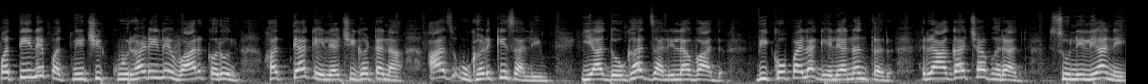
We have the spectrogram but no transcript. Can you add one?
पतीने पत्नीची कुऱ्हाडीने वार करून हत्या केल्याची घटना आज उघडकीस आली. या दोघात झालेला वाद विकोपाला गेल्यानंतर रागाच्या भरात सुनील याने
